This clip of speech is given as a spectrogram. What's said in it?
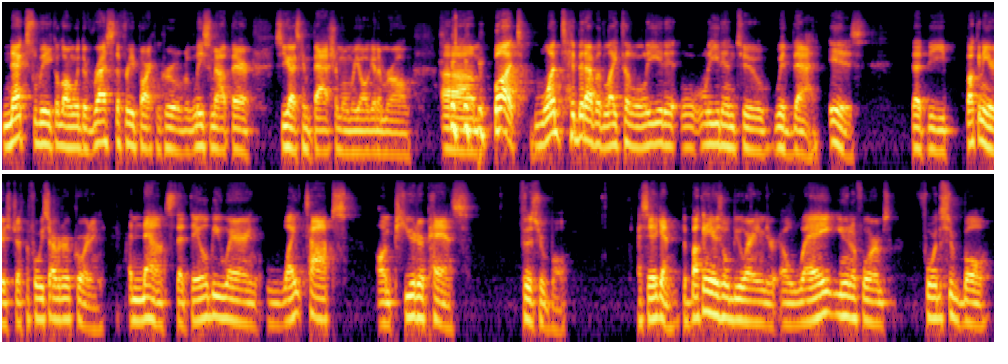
next week, along with the rest of the free parking crew. We'll release them out there so you guys can bash them when we all get them wrong. Um, but one tidbit I would like to lead it lead into with that is that the Buccaneers, just before we started recording, announced that they will be wearing white tops on pewter pants for the Super Bowl. I say it again. The Buccaneers will be wearing their away uniforms for the Super Bowl.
